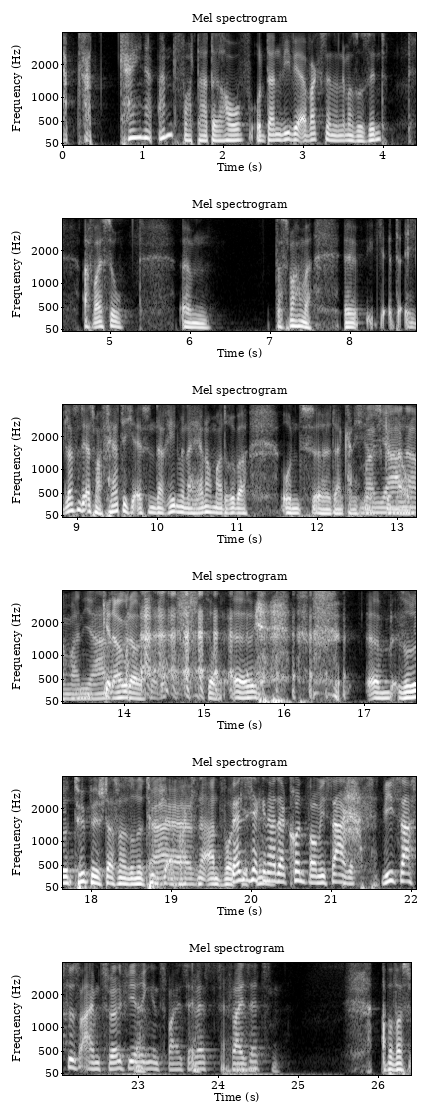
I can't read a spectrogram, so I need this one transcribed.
habe gerade keine Antwort darauf. Und dann, wie wir Erwachsenen dann immer so sind, ach weißt du, ähm, das machen wir. Äh, lass uns erstmal fertig essen, da reden wir nachher nochmal drüber und äh, dann kann ich dir das genau. manjana. Genau, genau. So, äh, ähm, so typisch, dass man so eine typische Ja, ja, erwachsene das- Antwort Das gibt. ist ja ne? genau der Grund, warum ich sage, wie sagst du es einem Zwölfjährigen in zwei, zwei Sätzen? Aber was,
